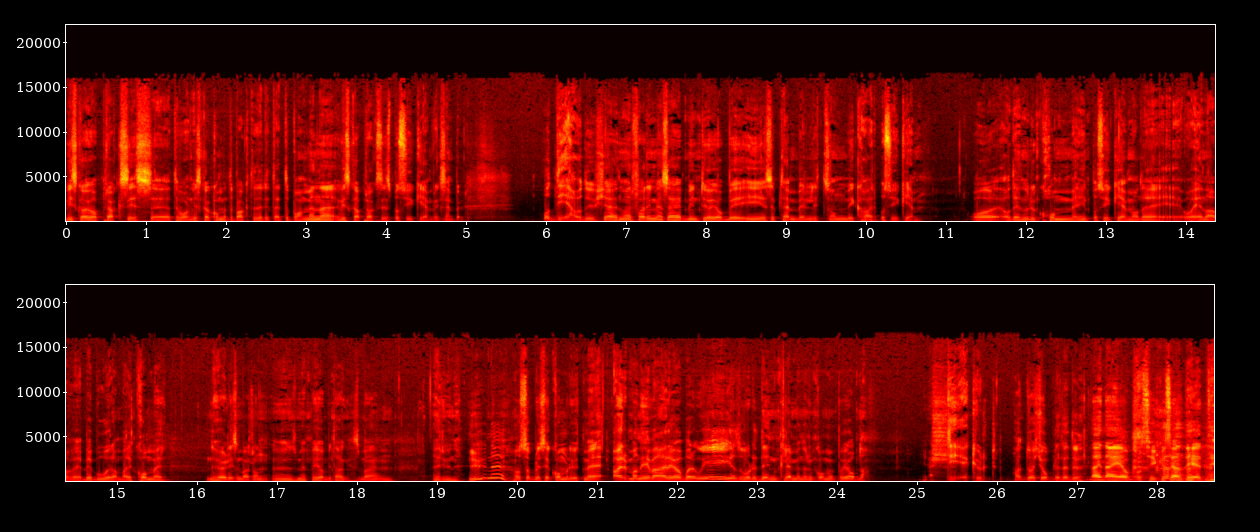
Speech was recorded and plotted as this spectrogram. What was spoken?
Vi skal jo ha praksis eh, til våren, vi skal komme tilbake til det litt etterpå. Men eh, vi skal ha praksis på sykehjem, f.eks. Og det hadde jo ikke jeg noe erfaring med, så jeg begynte jo å jobbe i september litt sånn vikar på sykehjem. Og, og det er når du kommer inn på sykehjem, og, det, og en av beboerne bare kommer Du hører liksom bare sånn «Øh, 'Som er på jobb i dag?' Så bare Rune. Rune! Og så plutselig kommer du ut med armene i været, og bare Oi! Og så får du den klemmen når du kommer på jobb, da. Yes. Det er kult. Du har ikke opplevd det, du? Nei, nei, jeg jobber på sykehuset. ja. De, de,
